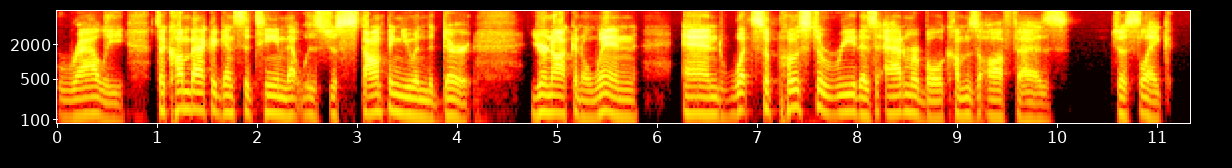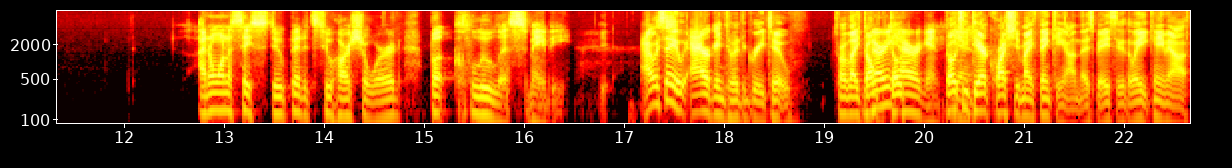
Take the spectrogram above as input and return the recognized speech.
rally to come back against a team that was just stomping you in the dirt, you're not going to win. And what's supposed to read as admirable comes off as just like, I don't want to say stupid, it's too harsh a word, but clueless, maybe. I would say arrogant to a degree too. So like, don't Very don't, arrogant, Don't you dare question my thinking on this. Basically, the way he came out.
